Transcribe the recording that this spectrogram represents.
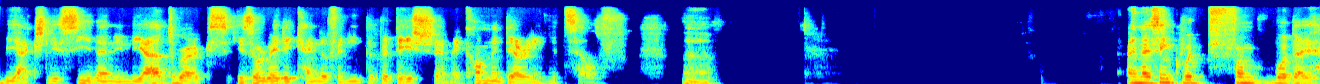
we actually see then in the artworks is already kind of an interpretation, a commentary in itself. Uh, and I think what from what I,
